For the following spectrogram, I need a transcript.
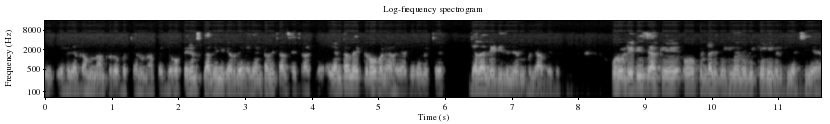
ਕਿ ਇਹੋ ਜਿਹਾ ਕੰਮ ਨਾ ਕਰੋ ਬੱਚਿਆਂ ਨੂੰ ਨਾ ਭੇਜੋ। ਉਹ ਪੇਰੈਂਟਸ ਗੱਲ ਹੀ ਨਹੀਂ ਕਰਦੇ ਏਜੰਟਾਂ ਦੇ ਝਾਂਸੇ ਚਾੜ ਕੇ ਏਜੰਟਾਂ ਦਾ ਇੱਕ ਗਰੋਹ ਬਣਿਆ ਹੋਇਆ ਜਿਹਦੇ ਵਿੱਚ ਜ਼ਿਆਦਾ ਲੇਡੀਜ਼ ਨੇ ਜਿਹੜੀ ਪੰਜਾਬ ਦੇ ਵਿੱਚ। ਔਰ ਉਹ ਲੇਡੀਜ਼ ਜਾ ਕੇ ਉਹ ਪਿੰਡਾਂ 'ਚ ਦੇਖਦੀਆਂ ਨੇ ਵੀ ਕਿਹੜੀ ਲੜਕੀ ਅੱਛੀ ਹੈ,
